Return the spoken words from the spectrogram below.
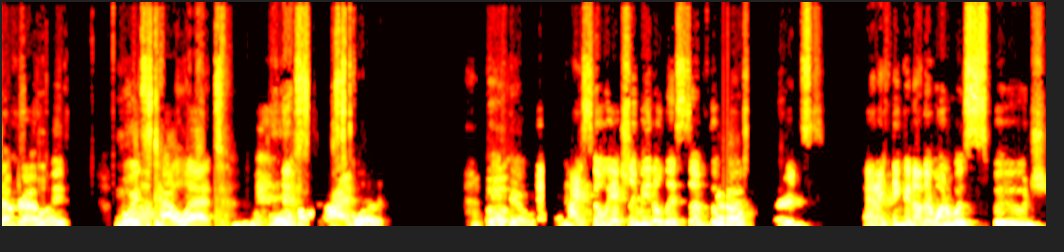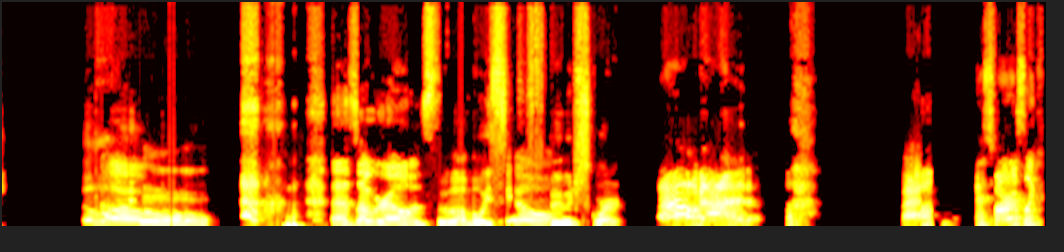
So gross. Moist, moist towelette. Moist God. squirt. Ooh. Ew. In high school, we actually made a list of the worst words, and I think another one was spooge. Oh, Oh, That's so gross. Ooh, a moist Ew. spooge squirt. Oh God. Um, as far as like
